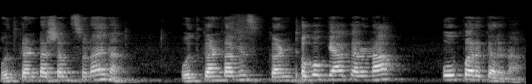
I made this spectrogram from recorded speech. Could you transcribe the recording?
उत्कंठा शब्द सुना है ना? उत्कंठा मीन्स कंठ को क्या करना? ऊपर करना।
